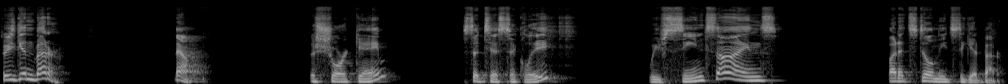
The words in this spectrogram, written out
So he's getting better. Now, the short game, statistically, we've seen signs, but it still needs to get better,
